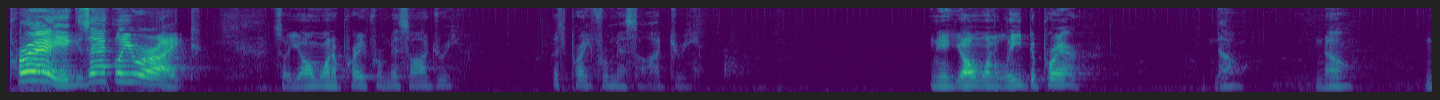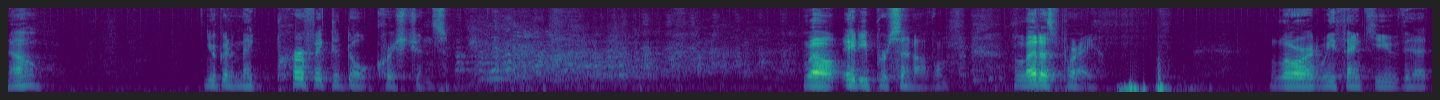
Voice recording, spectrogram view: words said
Pray, exactly right. So, y'all want to pray for Miss Audrey? Let's pray for Miss Audrey. Any of y'all want to lead the prayer? No, no, no. You're going to make perfect adult Christians. well, 80% of them. Let us pray. Lord, we thank you that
